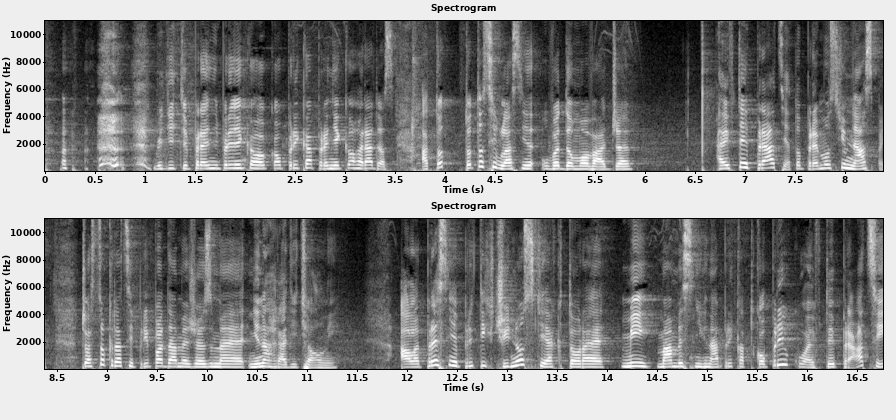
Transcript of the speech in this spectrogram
Vidíte, pre, pre niekoho koprika, pre niekoho radosť. A to, toto si vlastne uvedomovať, že aj v tej práci, ja to premostím naspäť. Častokrát si pripadáme, že sme nenahraditeľní. Ale presne pri tých činnostiach, ktoré my máme z nich napríklad koprivku aj v tej práci,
